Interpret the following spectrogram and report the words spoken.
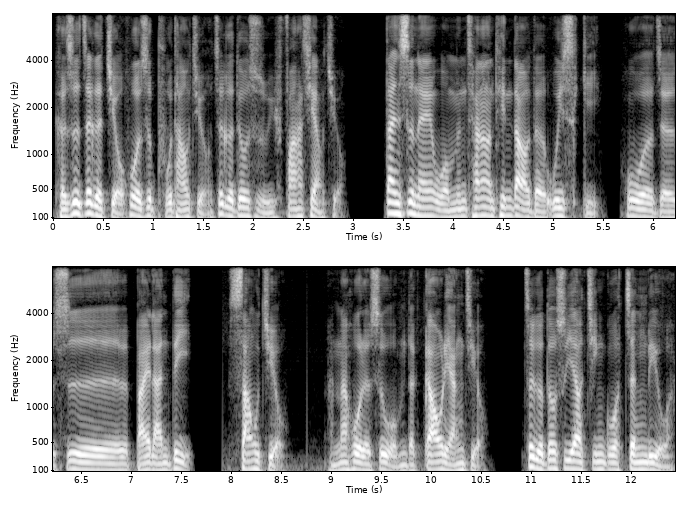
可是这个酒或者是葡萄酒，这个都是属于发酵酒。但是呢，我们常常听到的 whisky 或者是白兰地、烧酒，那或者是我们的高粱酒，这个都是要经过蒸馏啊。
